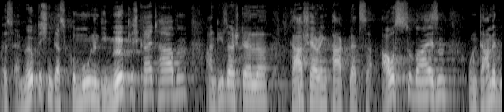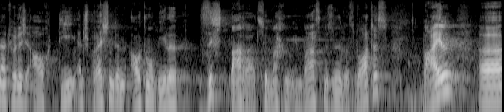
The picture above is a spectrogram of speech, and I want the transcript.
es ermöglichen, dass Kommunen die Möglichkeit haben, an dieser Stelle Carsharing-Parkplätze auszuweisen und damit natürlich auch die entsprechenden Automobile sichtbarer zu machen, im wahrsten Sinne des Wortes, weil äh,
